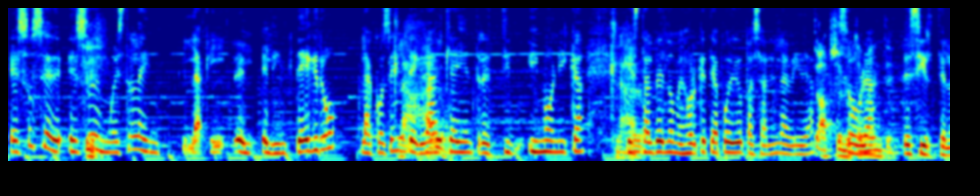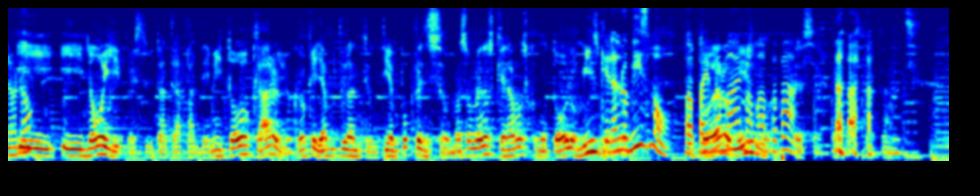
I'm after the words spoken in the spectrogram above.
Eso, se, eso Sí. demuestra la la- el, el integro, la cosa Claro. integral que hay entre ti y Mónica, Claro. que es tal vez lo mejor que te ha podido pasar en la vida. Absolutamente. Sobra decírtelo, ¿no? Y, y no, y pues durante la pandemia y todo, claro, yo creo que ella durante un tiempo pensó más o menos que éramos como todo lo mismo. que era ¿no? lo mismo, papá y mamá, y mamá, papá. Exactamente, exactamente.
